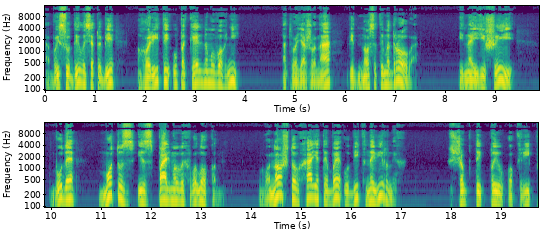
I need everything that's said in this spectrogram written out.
аби судилося тобі горіти у пекельному вогні, а твоя жона підноситиме дрова, і на її шиї буде мотуз із пальмових волокон. Воно штовхає тебе у бік невірних, щоб ти пив окріп.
